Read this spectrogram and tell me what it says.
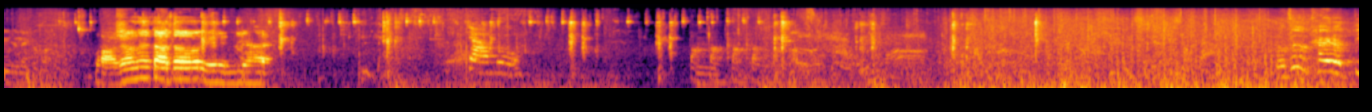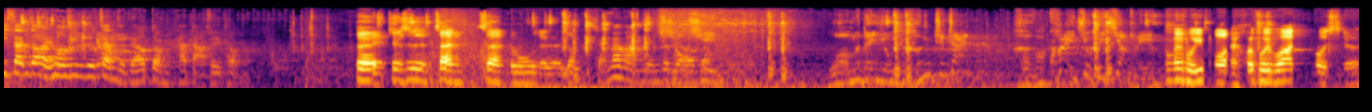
那个吧。哇，刚刚那大招有点厉害，下路，棒棒棒棒，我这个开了第三招以后，是不是就站着不要动，他打最痛？对，就是站站撸的那种。想办法黏着不要动。我们的永恒之战很快就会降临。回补一波，哎，回补一波要过时了。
